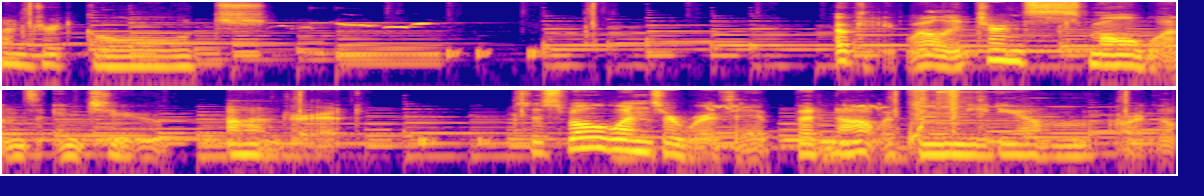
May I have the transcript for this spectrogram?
100 gold. Okay, well, it turns small ones into 100. So small ones are worth it, but not with the medium or the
